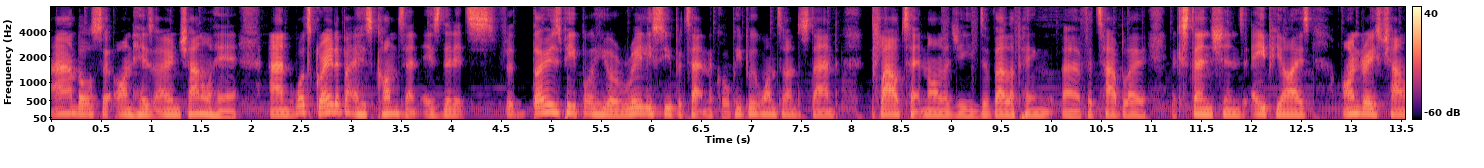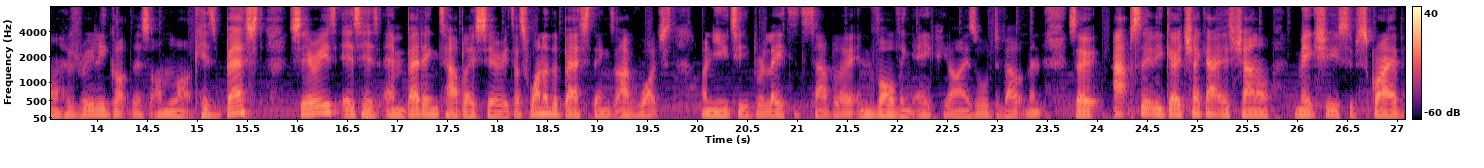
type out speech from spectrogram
and also on his own channel here. And what's great about his content is that it's for those people who are really super technical, people who want to understand cloud technology, developing uh, for Tableau, extensions, APIs, Andre's channel has really got this on lock. His best series is his embedding Tableau series. That's one of the best things I've watched on YouTube related to Tableau involving APIs or development. So absolutely go check out his channel. Make sure you subscribe.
